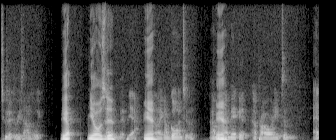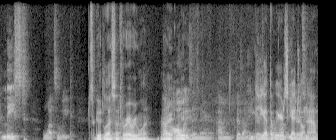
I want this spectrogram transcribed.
two to three times a week. Yep. You always do. Yeah. Yeah. Like I'm going to. I'm, Yeah. I make it a priority to at least once a week. It's a good lesson Yeah. for everyone, right? I I'm mean, always in there. I'm because I'm eager. You to got the weird I'm schedule now.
